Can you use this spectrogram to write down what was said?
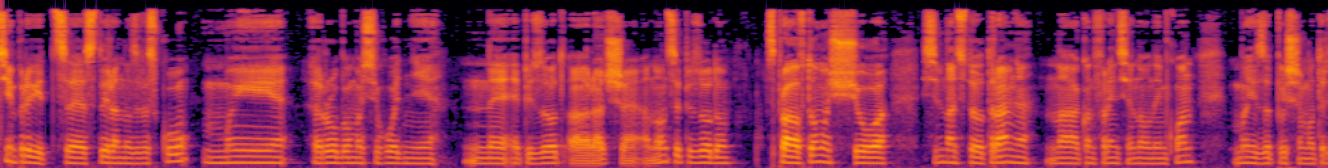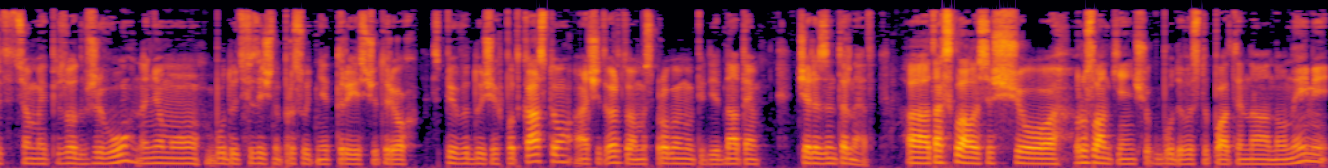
Всім привіт! Це Стира на зв'язку. Ми робимо сьогодні не епізод, а радше анонс епізоду. Справа в тому, що 17 травня на конференції NoNameCon ми запишемо 37-й епізод вживу. На ньому будуть фізично присутні три з чотирьох співведучих подкасту, а четвертого ми спробуємо під'єднати через інтернет. Так склалося, що Руслан Кінчук буде виступати на ноунеймі,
